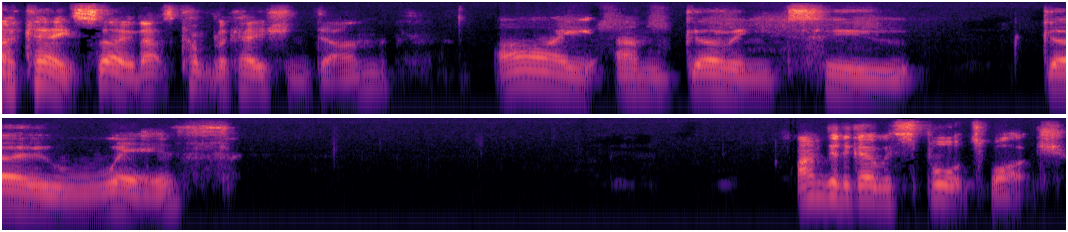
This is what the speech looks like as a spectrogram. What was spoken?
okay, so that's complication done. I am going to go with. I'm going to go with Sports Watch.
